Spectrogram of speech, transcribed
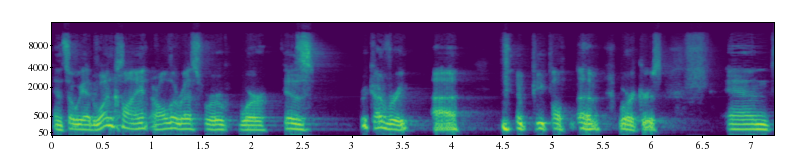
And so we had one client, and all the rest were were his recovery uh, people, uh, workers. And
